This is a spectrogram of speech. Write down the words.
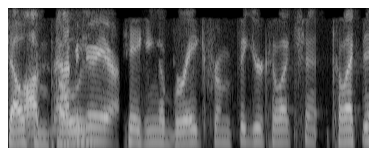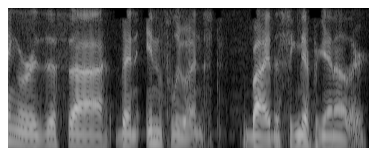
self-imposed New taking a break from figure collection collecting, or has this uh, been influenced by the significant other?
